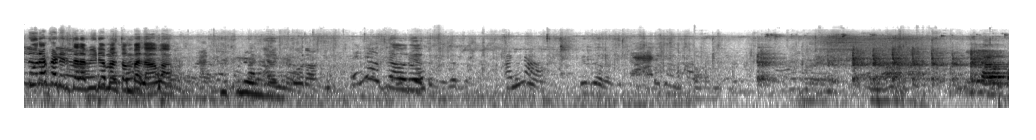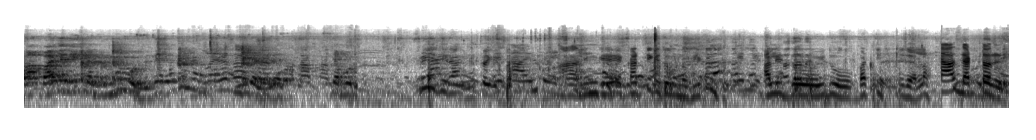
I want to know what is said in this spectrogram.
ಪೂರ ಕಡೆ ಇರ್ತಲ್ಲ ವಿಡಿಯೋ ಮೇಲೆ ತುಂಬಲ್ಲ ಅವ ಅವರು ನಿಮಗೆ ಕಟ್ಟಿಗೆ ತಗೊಂಡು ಹೋಗ್ಲಿಕ್ಕೆ ಉಂಟು. ಅಲ್ಲಿದ್ದು ಇದು ಬಟ್ಟಿ ಇದೆ ಅಲ್ಲ that only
